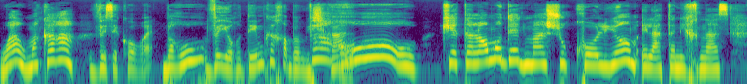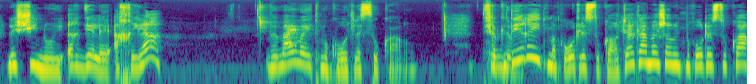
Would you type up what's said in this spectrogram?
וואו, מה קרה? וזה קורה. ברור. ויורדים ככה במשקל? ברור. כי אתה לא מודד משהו כל יום, אלא אתה נכנס לשינוי הרגלי אכילה. ומה עם ההתמכרות לסוכר? תגדירי התמכרות לסוכר. את יודעת למה יש לנו התמכרות לסוכר?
